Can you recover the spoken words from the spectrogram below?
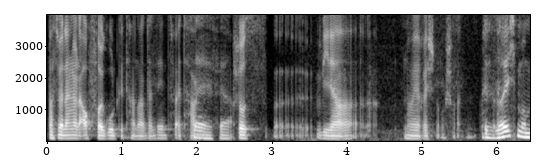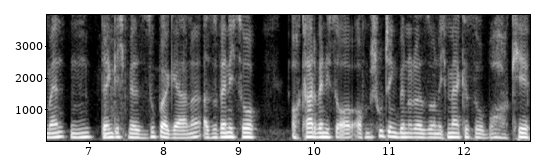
was mir dann halt auch voll gut getan hat an den zwei Tagen. Safe, ja. Plus äh, wieder neue Rechnung schreiben. In solchen Momenten denke ich mir super gerne, also wenn ich so, auch gerade wenn ich so auf dem Shooting bin oder so und ich merke so, boah, okay,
